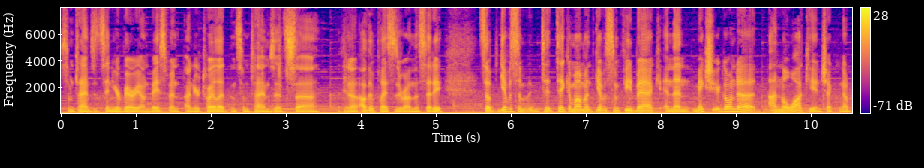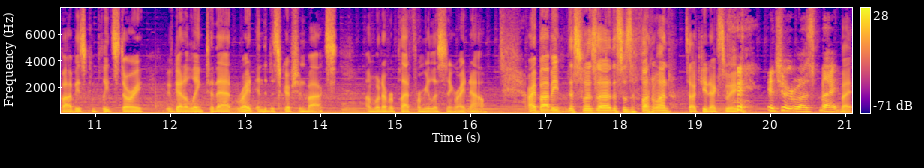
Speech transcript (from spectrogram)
Sometimes it's in your very own basement on your toilet and sometimes it's uh you know other places around the city so give us some t- take a moment give us some feedback and then make sure you're going to on milwaukee and checking out bobby's complete story. We've got a link to that right in the description box on whatever platform you're listening right now. All right bobby this was uh this was a fun one. Talk to you next week. It sure was. Bye. bye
